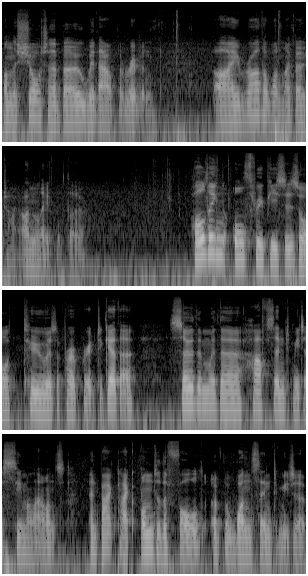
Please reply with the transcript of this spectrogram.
on the shorter bow without the ribbon. I rather want my bow tie unlabeled though. Holding all three pieces, or two as appropriate together, sew them with a half centimeter seam allowance and back tack onto the fold of the one centimeter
